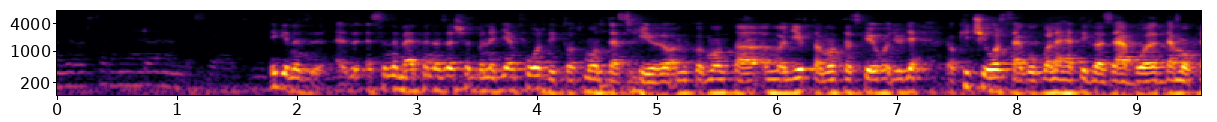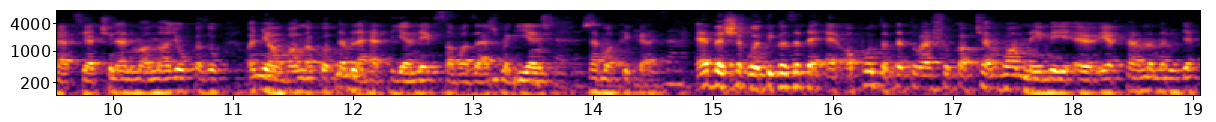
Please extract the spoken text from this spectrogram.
Magyarországon ilyenről nem beszélhetünk. Igen, ez, ez, ez szerintem ebben az esetben egy ilyen fordított Montesquieu, amikor mondta, vagy írta Montesquieu, hogy ugye a kicsi országokban lehet igazából demokráciát csinálni, mert a nagyok azok annyian vannak, ott nem lehet ilyen népszavazás, meg ilyen tematikát. Ebben se volt igaza, de e, a pont a tetovások kapcsán van némi értelme, mert ugye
